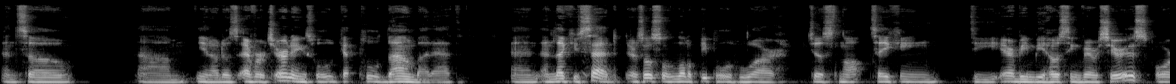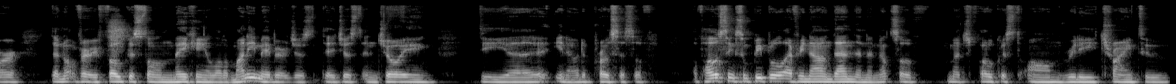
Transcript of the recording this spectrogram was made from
and so um, you know those average earnings will get pulled down by that. And and like you said there's also a lot of people who are just not taking the airbnb hosting very serious or they're not very focused on making a lot of money. Maybe they're just they're just enjoying the uh, you know the process of of hosting some people every now and then and they're not so much focused on really trying to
